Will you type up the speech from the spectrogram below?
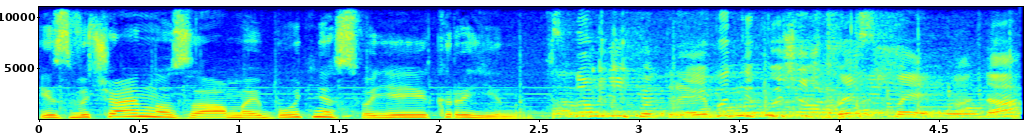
і, звичайно, за майбутнє своєї країни. Основні потреби ти пишеш безпека, так?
